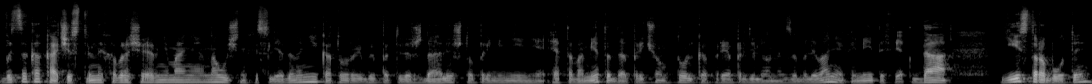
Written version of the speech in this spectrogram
высококачественных, обращаю внимание, научных исследований, которые бы подтверждали, что применение этого метода, причем только при определенных заболеваниях, имеет эффект. Да, есть работы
